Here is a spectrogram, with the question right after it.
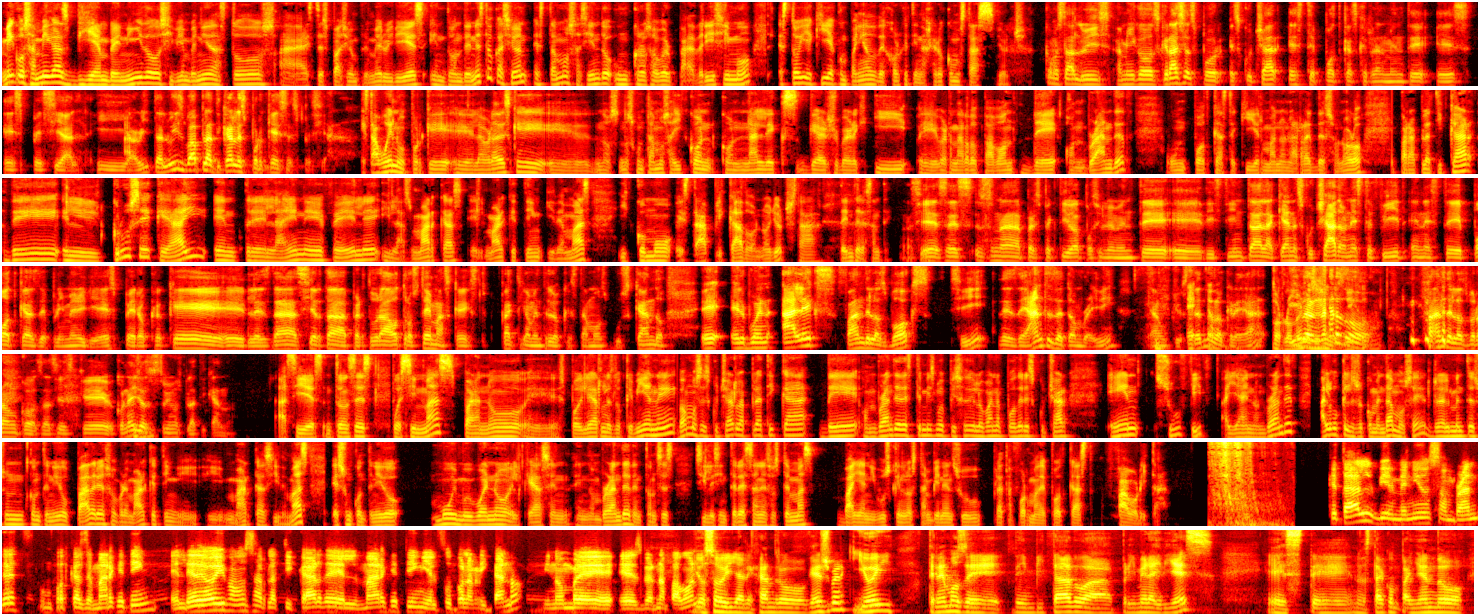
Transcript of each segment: Amigos, amigas, bienvenidos y bienvenidas todos a este espacio en primero y diez, en donde en esta ocasión estamos haciendo un crossover padrísimo. Estoy aquí acompañado de Jorge Tinajero. ¿Cómo estás, George? ¿Cómo estás, Luis? Amigos, gracias por escuchar este podcast que realmente es especial. Y ahorita Luis va a platicarles por qué es especial. Está bueno porque eh, la verdad es que eh, nos, juntamos ahí con, con Alex Gershberg y eh, Bernardo Pavón de Unbranded, un podcast aquí, hermano, en la red de Sonoro, para platicar de el cruce que hay entre la NFL y las marcas, el marketing y demás, y cómo está aplicado, ¿no, George? Está, interesante. Así es, es, es una perspectiva posiblemente distinta a la que han escuchado en este feed, en este podcast de Primero y Diez, pero creo que les da cierta apertura otros temas, que es prácticamente lo que estamos buscando. Eh, el buen Alex, fan de los Bucks, ¿sí? Desde antes de Tom Brady, aunque usted no lo crea. Por lo y menos Bernardo, fan de los Broncos, así es que con ellos estuvimos platicando. Así es. Entonces, pues sin más, para no eh, spoilearles lo que viene, vamos a escuchar la plática de Unbranded. Este mismo episodio lo van a poder escuchar en su feed, allá en Unbranded. Algo que les recomendamos, ¿eh? Realmente es un contenido padre sobre marketing y, y marcas y demás. Es un contenido muy, muy bueno el que hacen en Unbranded. Entonces, si les interesan esos temas, vayan y búsquenlos también en su plataforma de podcast favorita. ¿Qué tal? Bienvenidos a Unbranded, un podcast de marketing. El día de hoy vamos a platicar del marketing y el fútbol americano. Mi nombre es Berna Pavón. Yo soy Alejandro Gershberg y hoy tenemos de, de invitado a Primera y Diez. Este, nos está acompañando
